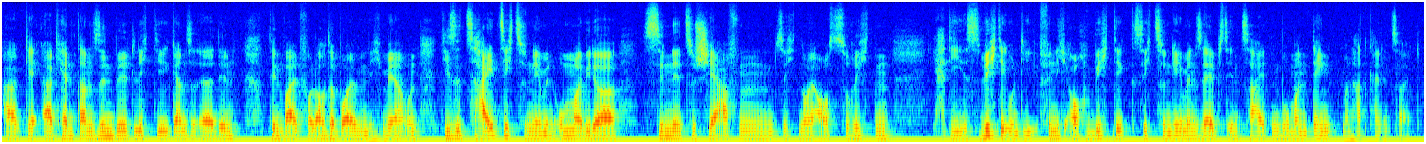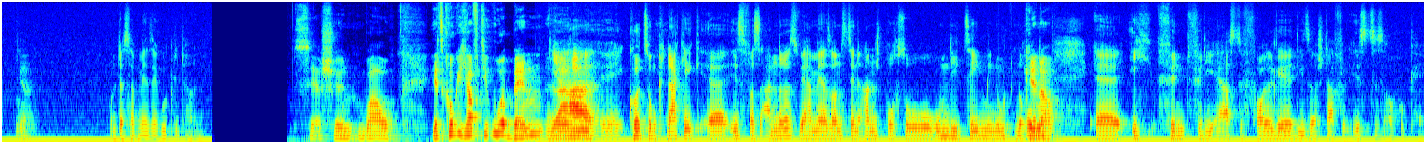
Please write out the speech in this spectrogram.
er, er erkennt dann sinnbildlich die ganze, äh, den, den Wald vor lauter Bäumen nicht mehr. Und diese Zeit sich zu nehmen, um mal wieder Sinne zu schärfen, sich neu auszurichten, ja, die ist wichtig und die finde ich auch wichtig, sich zu nehmen, selbst in Zeiten, wo man denkt, man hat keine Zeit. Ja. Und das hat mir sehr gut getan. Sehr schön. Wow. Jetzt gucke ich auf die Uhr, Ben. Ja, Ähm, äh, kurz und knackig äh, ist was anderes. Wir haben ja sonst den Anspruch so um die 10 Minuten rum. Genau. Äh, ich finde, für die erste Folge dieser Staffel ist es auch okay.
